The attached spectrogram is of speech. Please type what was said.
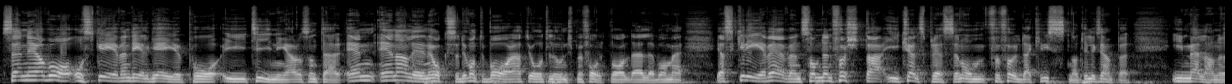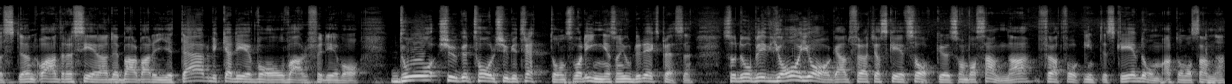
Sen när jag var och skrev en del grejer på, i tidningar och sånt där, en, en anledning också, det var inte bara att jag åt lunch med folkvalda eller var med. Jag skrev även som den första i kvällspressen om förföljda kristna till exempel i Mellanöstern och adresserade barbariet där, vilka det var och varför det var. Då, 2012, 2013, så var det ingen som gjorde det i Expressen. Så då blev jag jagad för att jag skrev saker som var sanna, för att folk inte skrev dem att de var sanna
